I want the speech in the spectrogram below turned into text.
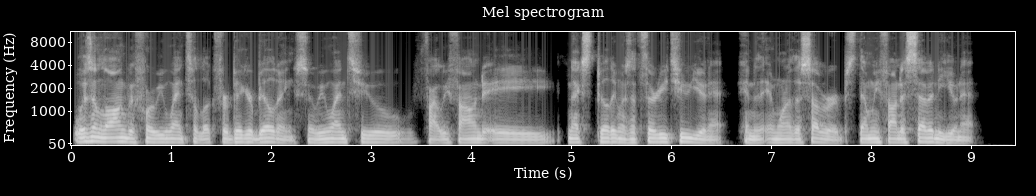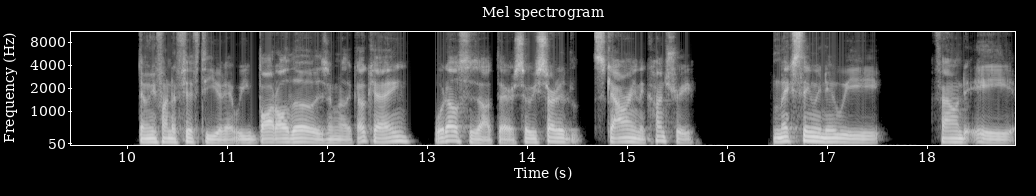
Wasn't long before we went to look for bigger buildings. So we went to we found a next building was a 32 unit in in one of the suburbs. Then we found a 70 unit. Then we found a 50 unit. We bought all those and we're like, okay, what else is out there? So we started scouring the country. Next thing we knew, we found a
